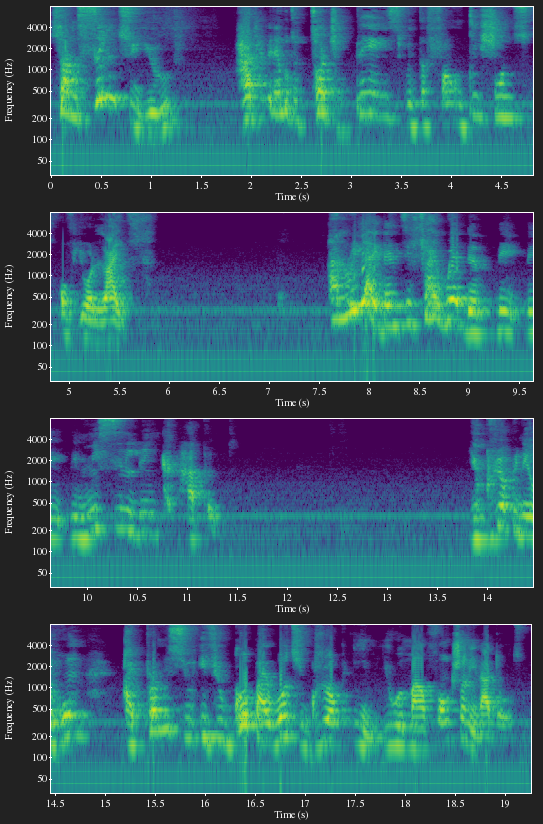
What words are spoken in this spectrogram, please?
So I'm saying to you, have you been able to touch base with the foundations of your life? And really identify where the, the, the, the missing link happened. You grew up in a home, I promise you, if you go by what you grew up in, you will malfunction in adulthood.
